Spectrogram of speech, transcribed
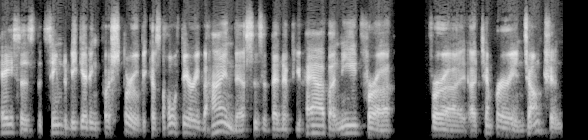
cases that seem to be getting pushed through because the whole theory behind this is that if you have a need for a for a, a temporary injunction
